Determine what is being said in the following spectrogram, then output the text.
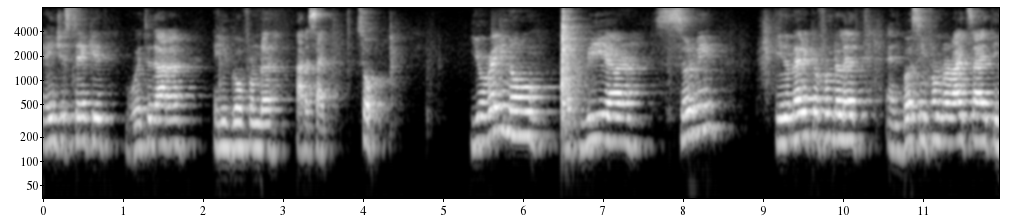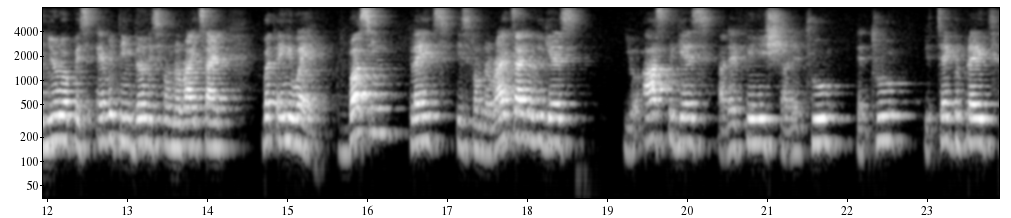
and just take it, go to the other, and you go from the other side. So you already know that we are serving in America from the left and busing from the right side. In Europe, is everything done is from the right side. But anyway, busing plates is from the right side of the guest. You ask the guest, are they finished? Are they through? They're through. You take the plate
